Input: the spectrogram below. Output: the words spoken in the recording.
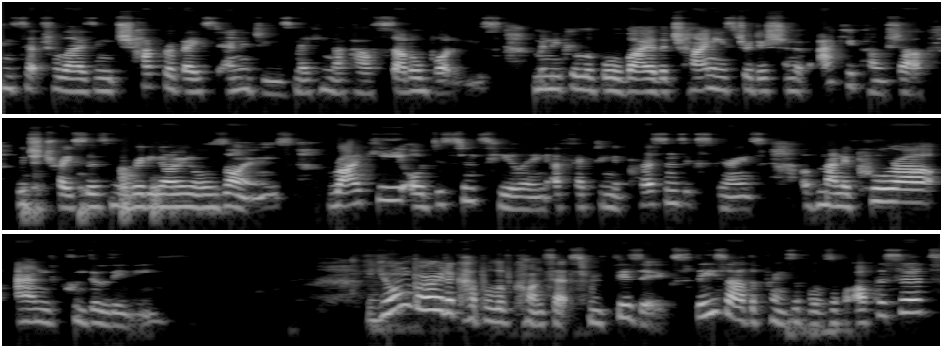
conceptualizing chakra based energies making up our subtle bodies, manipulable via the Chinese tradition of acupuncture, which traces meridional zones, Reiki or distance healing affecting a person's experience of Manipura and Kundalini. Jung borrowed a couple of concepts from physics. These are the principles of opposites,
